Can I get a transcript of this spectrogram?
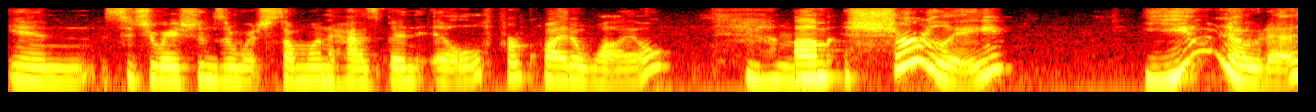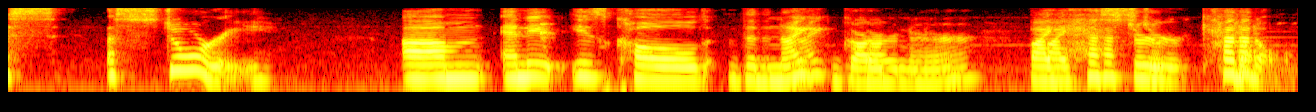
in situations in which someone has been ill for quite a while. Mm-hmm. Um, Shirley you notice a story, um, and it is called The Night Gardener by, by Hester Kettle.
